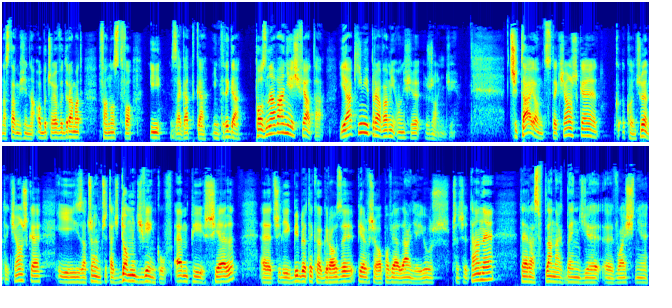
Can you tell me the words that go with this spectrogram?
nastawmy się na obyczajowy dramat, fanostwo i zagadka, intryga, poznawanie świata, jakimi prawami on się rządzi. Czytając tę książkę, kończyłem tę książkę i zacząłem czytać Dom Dźwięków MP Schiel, e, czyli Biblioteka Grozy. Pierwsze opowiadanie już przeczytane. Teraz w planach będzie e, właśnie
